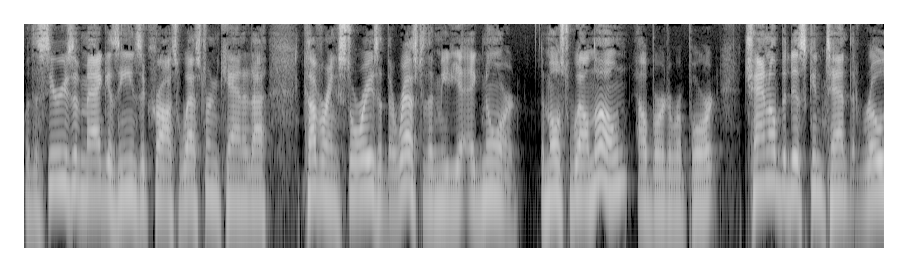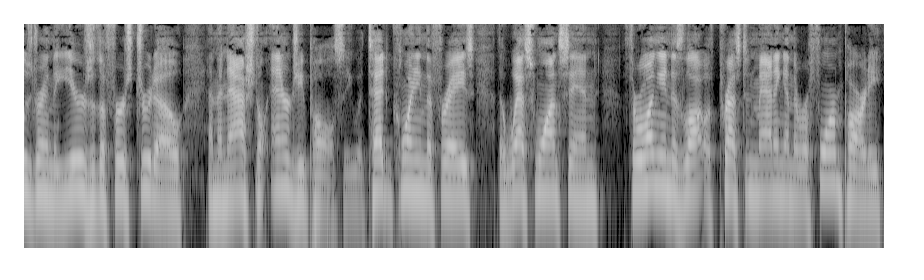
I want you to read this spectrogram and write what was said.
with a series of magazines across Western Canada covering stories that the rest of the media ignored. The most well known, Alberta Report, channeled the discontent that rose during the years of the first Trudeau and the national energy policy, with Ted coining the phrase, the West wants in, throwing in his lot with Preston Manning and the Reform Party,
